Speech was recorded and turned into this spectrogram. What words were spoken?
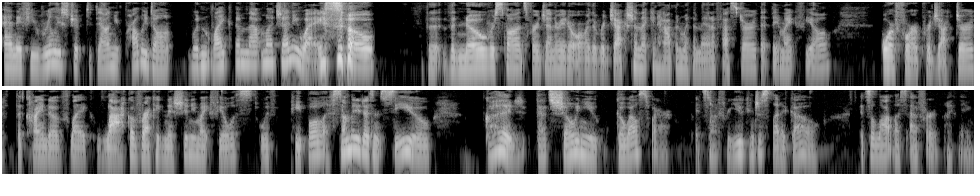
And if you really stripped it down you probably don't wouldn't like them that much anyway. So the the no response for a generator or the rejection that can happen with a manifester that they might feel or for a projector the kind of like lack of recognition you might feel with with people. If somebody doesn't see you good that's showing you go elsewhere. It's not for you you can just let it go. It's a lot less effort i think.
